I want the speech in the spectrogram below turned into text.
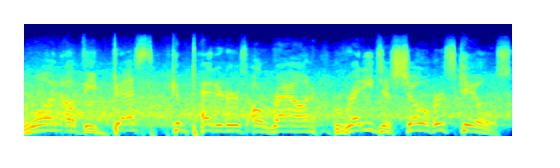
One of the best competitors around, ready to show her skills.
